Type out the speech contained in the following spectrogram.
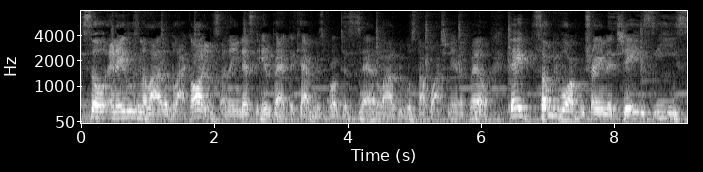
So, and they losing a lot of the black audience. I mean, that's the impact that Kaepernick's protest has had. A lot of people stop watching the NFL. They, some people are portraying that Jay Z's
